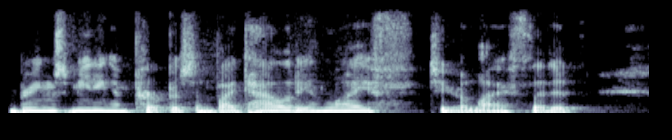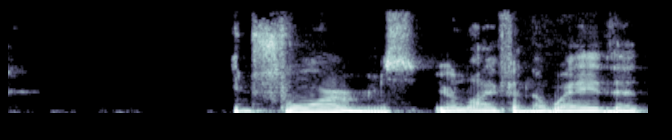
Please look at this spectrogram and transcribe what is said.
brings meaning and purpose and vitality and life to your life, that it informs your life in the way that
